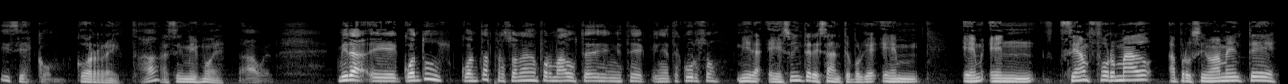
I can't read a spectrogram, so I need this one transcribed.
y si es con. Correcto. ¿Ah? Así mismo es. Ah, bueno. Mira, eh, ¿cuántos, ¿cuántas personas han formado ustedes en este, en este curso? Mira, eso es interesante porque en, en, se han formado aproximadamente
